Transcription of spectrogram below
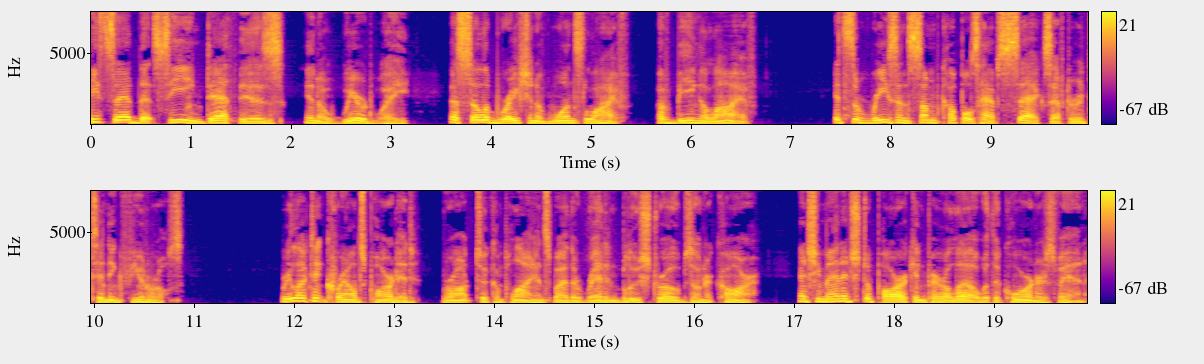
He said that seeing death is, in a weird way, a celebration of one's life, of being alive. It's the reason some couples have sex after attending funerals. Reluctant crowds parted, brought to compliance by the red and blue strobes on her car, and she managed to park in parallel with the coroner's van.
